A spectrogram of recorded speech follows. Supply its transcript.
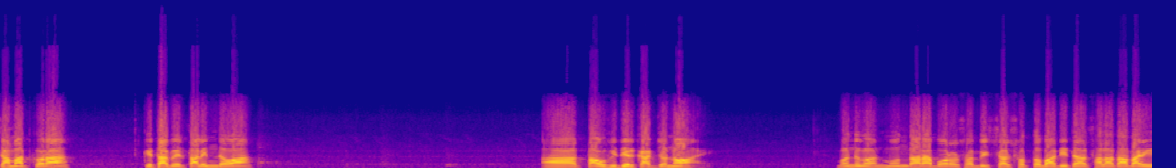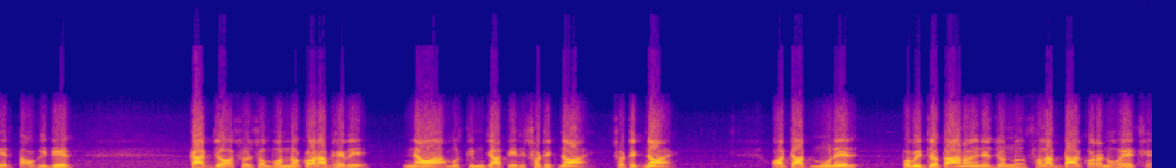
জামাত করা কেতাবের তালিম দেওয়া তাওহিদের কার্য নয়। বন্ধুগণ, মন দ্বারা ভরসা বিশ্বাস সত্যবাদিতা সালাত আদায়ের তাওহিদের কার্য সুসম্পন্ন করা ভেবে নেওয়া মুসলিম জাতির সঠিক নয় সঠিক নয়। অর্থাৎ মনের পবিত্রতা আনয়নের জন্য সালাদ দাঁড় করানো হয়েছে।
